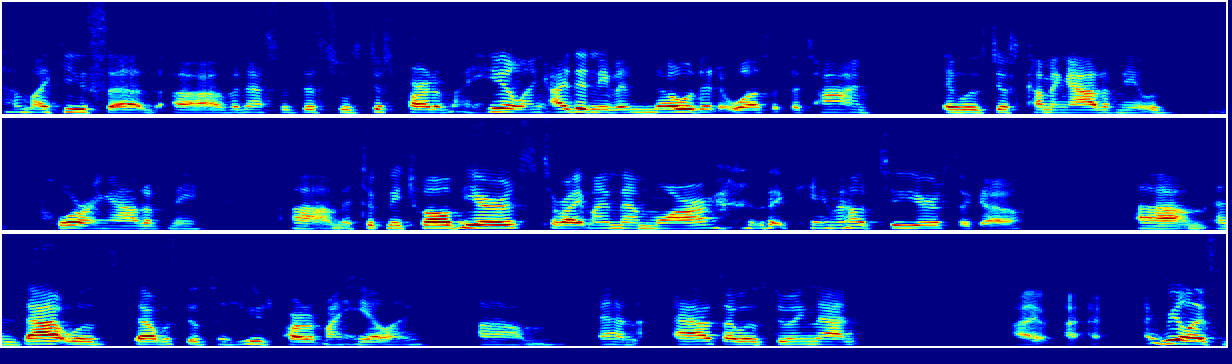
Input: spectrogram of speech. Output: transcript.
And like you said, uh, Vanessa, this was just part of my healing. I didn't even know that it was at the time. It was just coming out of me. It was pouring out of me. Um, it took me 12 years to write my memoir that came out two years ago, um, and that was that was just a huge part of my healing. Um, and as I was doing that, I, I, I, realized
